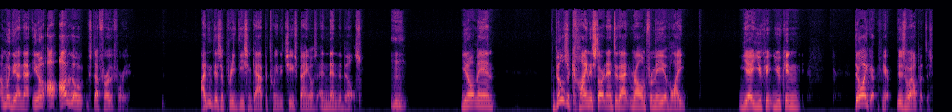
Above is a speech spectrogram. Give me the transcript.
I'm with you on that. You know, I'll I'll go a step further for you. I think there's a pretty decent gap between the Chiefs, Bengals, and then the Bills. Mm. You know what, man? The Bills are kind of starting to enter that realm for me of like, yeah, you can, you can. They're like, here, this is way I'll put this.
